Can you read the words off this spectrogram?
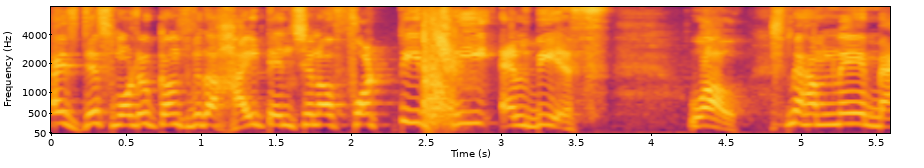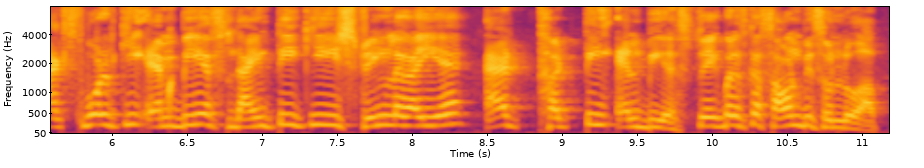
Guys this model comes with high tension of 43 एस वाओ इसमें हमने मैक्सबोल्ट की एम बी एस नाइनटी की स्ट्रिंग लगाई है एट 30 एस तो एक बार इसका साउंड भी सुन लो आप.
